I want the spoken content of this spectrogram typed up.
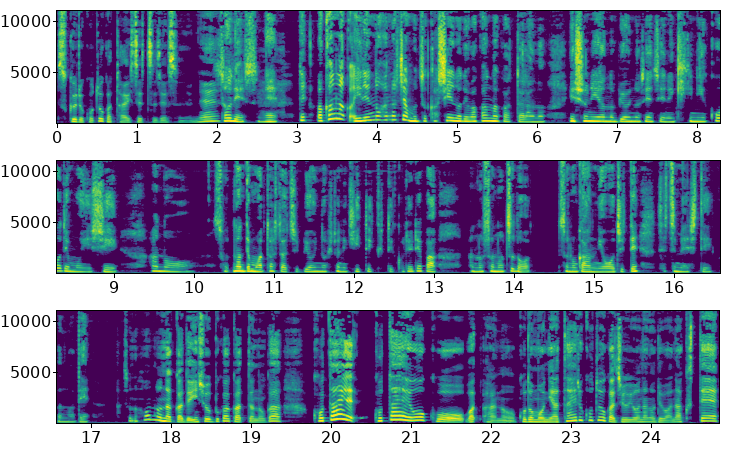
作ることが大切ですよね。そうですね。で、わかんなか、遺伝の話は難しいのでわかんなかったら、あの、一緒にあの、病院の先生に聞きに行こうでもいいし、あの、そ、なんでも私たち病院の人に聞いてきてくれれば、あの、その都度、その癌に応じて説明していくので、その本の中で印象深かったのが、答え、答えをこう、あの、子供に与えることが重要なのではなくて、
